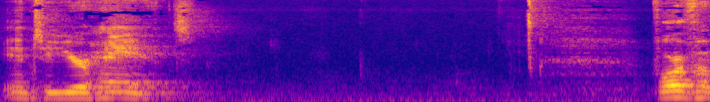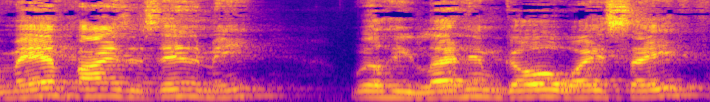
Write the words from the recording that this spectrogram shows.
into your hands. For if a man finds his enemy, will he let him go away safe?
